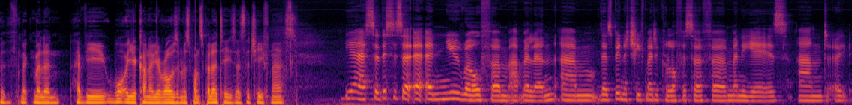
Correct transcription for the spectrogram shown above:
with Macmillan? Have you? What are your kind of your roles and responsibilities as the chief nurse? Yeah, so this is a, a new role for Macmillan. Um, there's been a chief medical officer for many years, and uh,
